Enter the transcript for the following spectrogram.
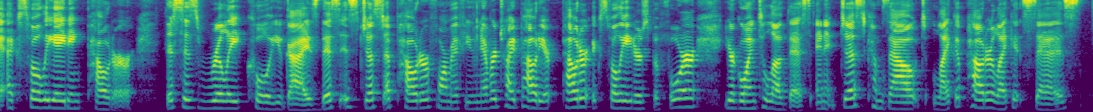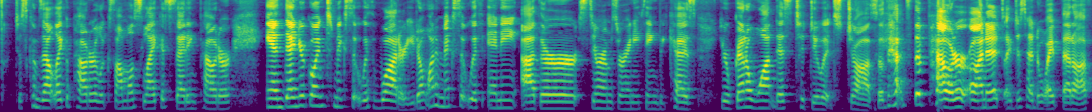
exfoliating powder. This is really cool you guys. This is just a powder form. If you've never tried powder powder exfoliators before you're going to love this. And it just comes out like a powder like it says just comes out like a powder looks almost like a setting powder. And then you're going to mix it with water. You don't want to mix it with any other serums or anything because you're going to want this to do its job. So that's the powder on it. I just had to wipe that off.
